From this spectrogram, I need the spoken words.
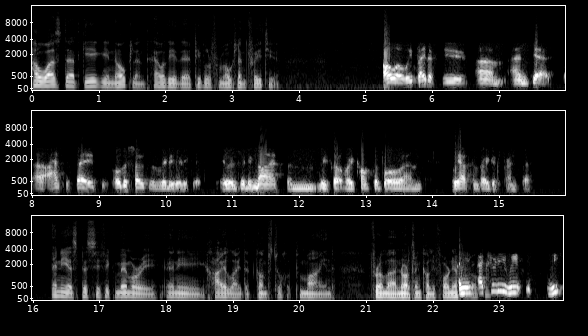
how was that gig in Oakland? How did the people from Oakland treat you? Oh well, we played a few, um, and yeah, uh, I have to say, all the shows were really, really good. It was really nice, and we felt very comfortable, and we have some very good friends there. Any uh, specific memory, any highlight that comes to to mind from uh, Northern California? I mean, Oakland? actually, we we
